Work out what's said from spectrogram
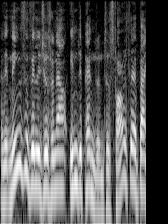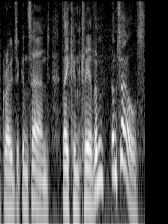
and it means the villagers are now independent as far as their back roads are concerned. They can clear them themselves.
